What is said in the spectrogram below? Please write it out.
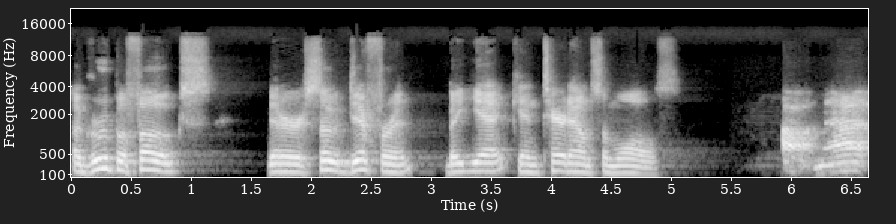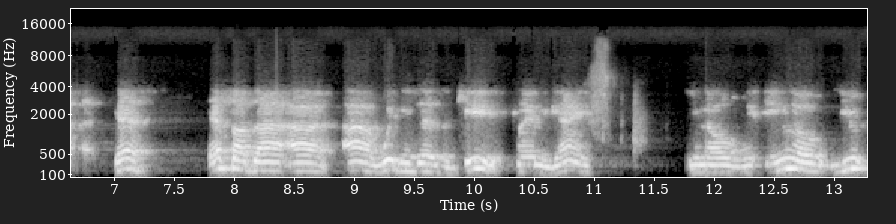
a group of folks that are so different, but yet can tear down some walls? Oh man, I, that's that's something I, I, I witnessed as a kid playing the game. You know, you know, you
